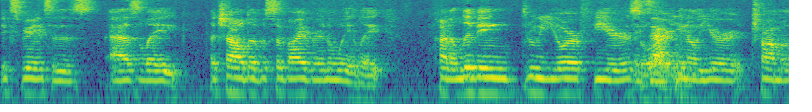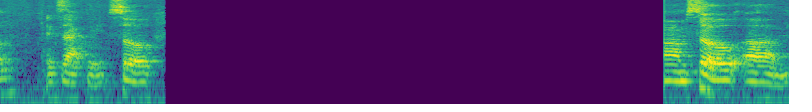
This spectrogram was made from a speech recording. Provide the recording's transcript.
experiences as like a child of a survivor in a way, like kind of living through your fears or you know your trauma. Exactly. So um, so um,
